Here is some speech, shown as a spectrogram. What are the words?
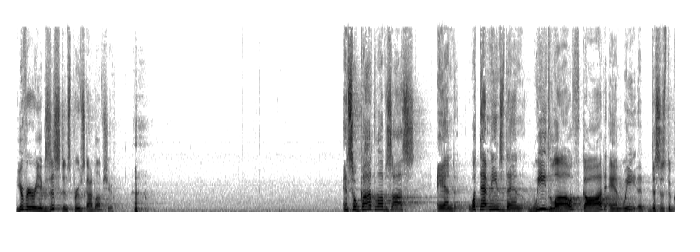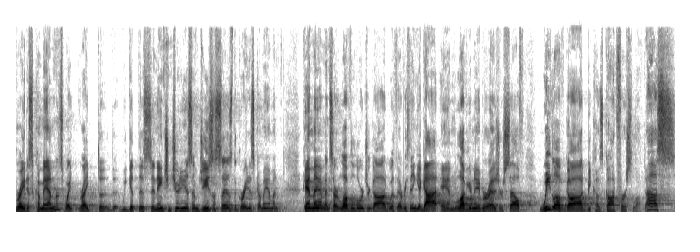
your very existence proves God loves you. and so, God loves us and what that means then, we love God, and we, uh, this is the greatest commandments, right? right? The, the, we get this in ancient Judaism. Jesus says the greatest commandment, commandments are love the Lord your God with everything you got and love your neighbor as yourself. We love God because God first loved us.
